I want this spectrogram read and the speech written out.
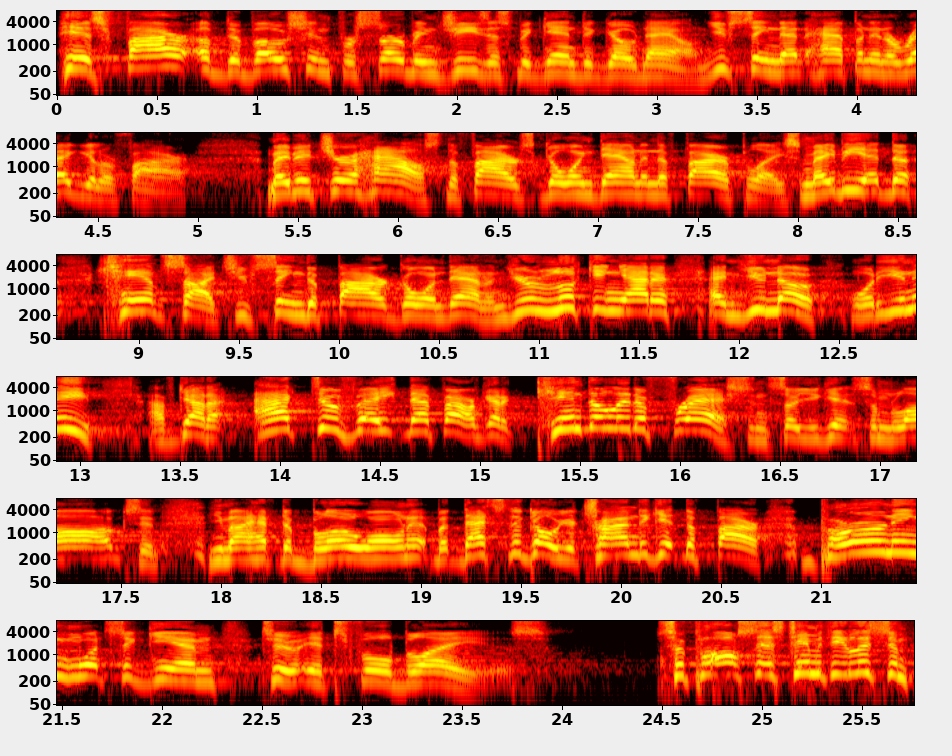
his fire of devotion for serving Jesus began to go down. You've seen that happen in a regular fire. Maybe at your house, the fire's going down in the fireplace. Maybe at the campsite, you've seen the fire going down and you're looking at it and you know, what do you need? I've got to activate that fire. I've got to kindle it afresh. And so you get some logs and you might have to blow on it, but that's the goal. You're trying to get the fire burning once again to its full blaze. So Paul says, Timothy, listen,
